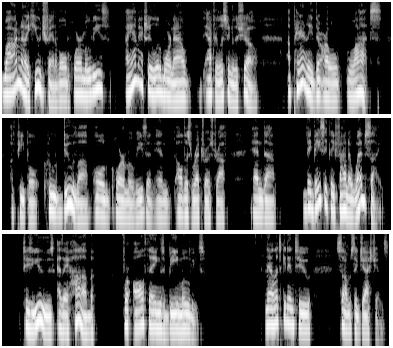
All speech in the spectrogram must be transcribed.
while I'm not a huge fan of old horror movies, I am actually a little more now after listening to the show. Apparently, there are lots of people who do love old horror movies and, and all this retro stuff. And, uh, they basically found a website to use as a hub for all things B movies. Now let's get into some suggestions.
